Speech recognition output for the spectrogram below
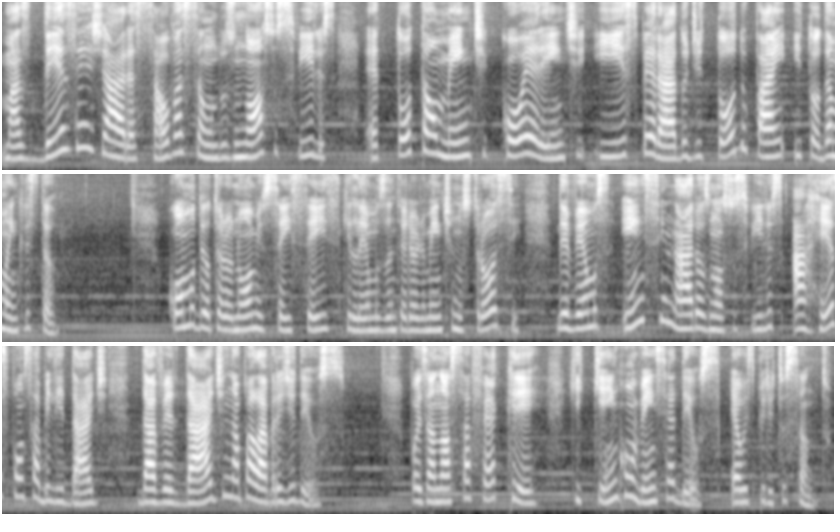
mas desejar a salvação dos nossos filhos é totalmente coerente e esperado de todo pai e toda mãe cristã. Como Deuteronômio 6,6, que lemos anteriormente, nos trouxe, devemos ensinar aos nossos filhos a responsabilidade da verdade na palavra de Deus. Pois a nossa fé crê que quem convence a Deus é o Espírito Santo.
